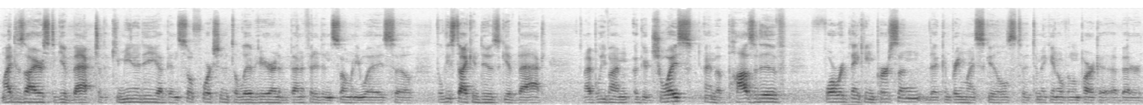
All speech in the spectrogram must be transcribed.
My desire is to give back to the community. I've been so fortunate to live here and have benefited in so many ways, so the least I can do is give back. I believe I'm a good choice. I'm a positive, forward-thinking person that can bring my skills to, to making Overland Park a, a better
